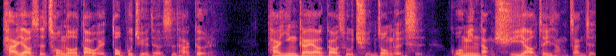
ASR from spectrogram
他要是从头到尾都不觉得是他个人，他应该要告诉群众的是，国民党需要这一场战争，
